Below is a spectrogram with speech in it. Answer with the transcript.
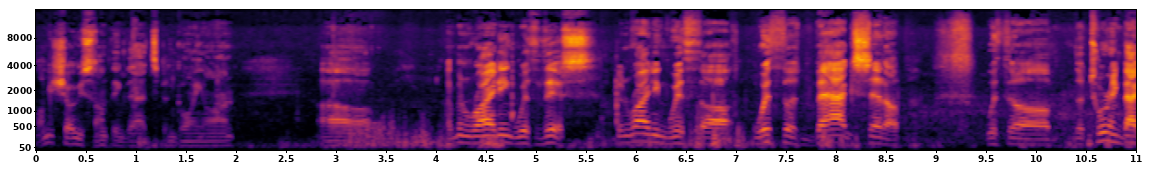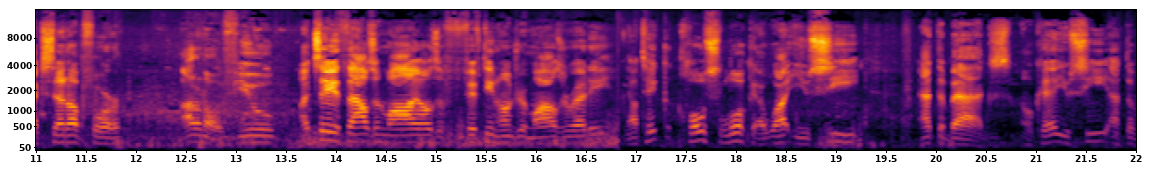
Let me show you something that's been going on. Uh, I've been riding with this. I've Been riding with uh, with the bag setup, with uh, the touring bag setup for I don't know a few. I'd say a thousand miles, fifteen hundred miles already. Now take a close look at what you see at the bags. Okay, you see at the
